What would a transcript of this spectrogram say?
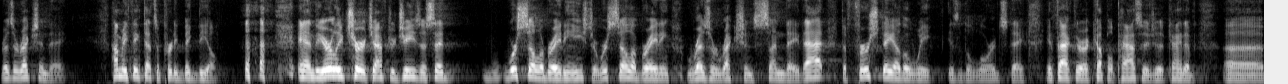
Resurrection Day. How many think that's a pretty big deal? and the early church, after Jesus said, we're celebrating Easter. We're celebrating Resurrection Sunday. That, the first day of the week, is the Lord's Day. In fact, there are a couple passages that kind of, uh,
